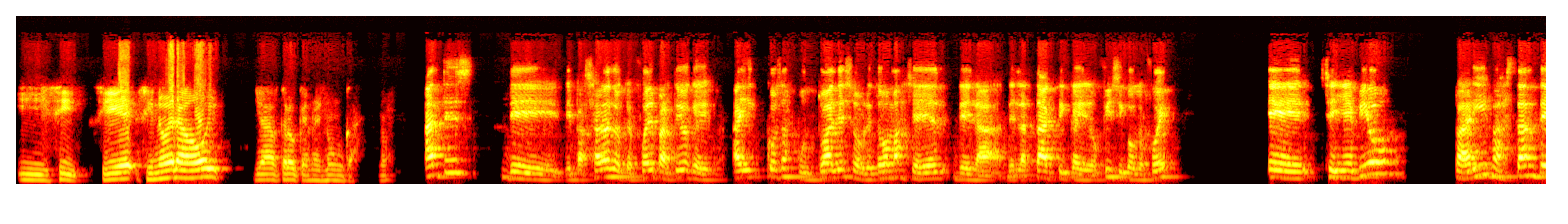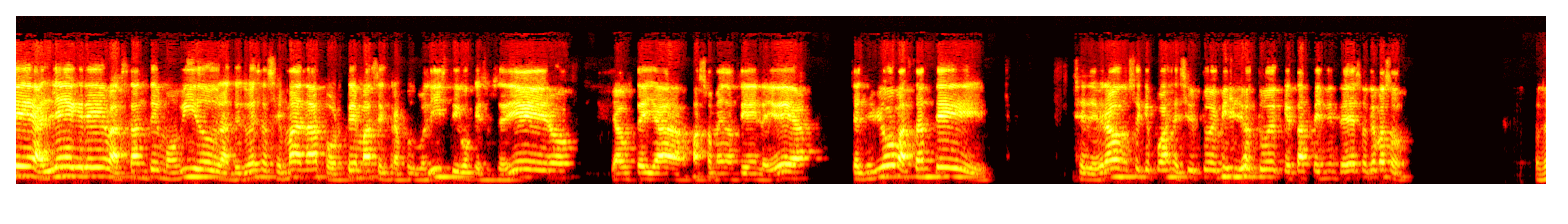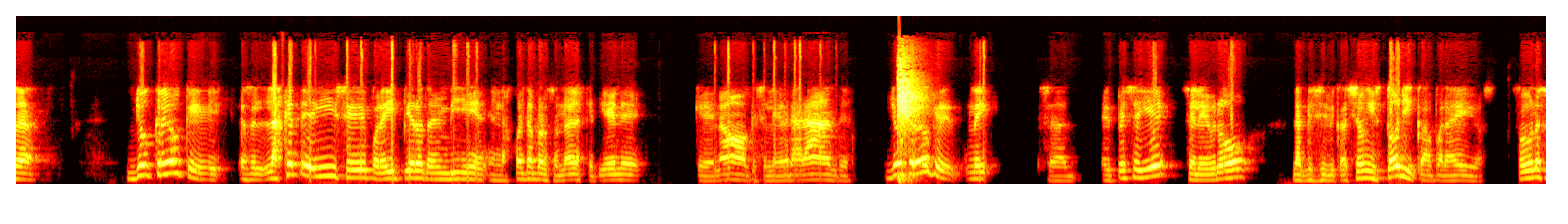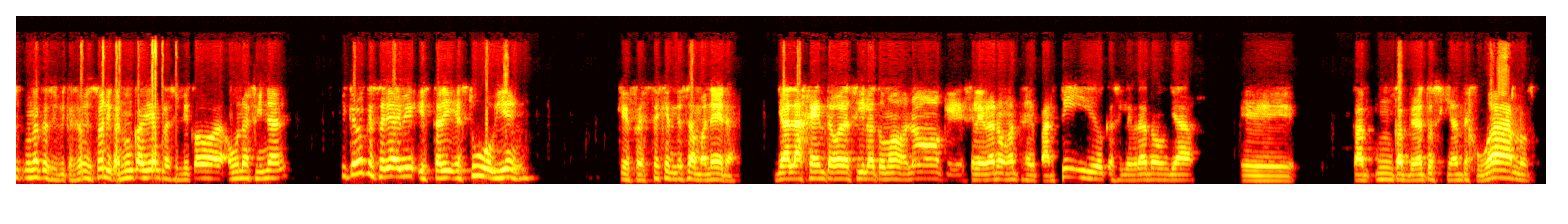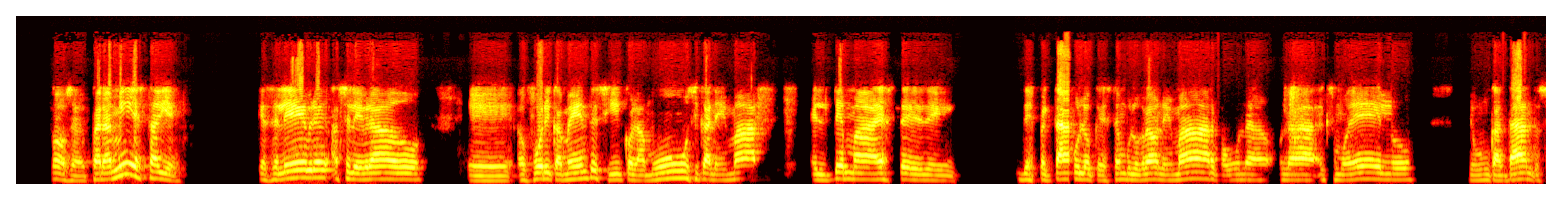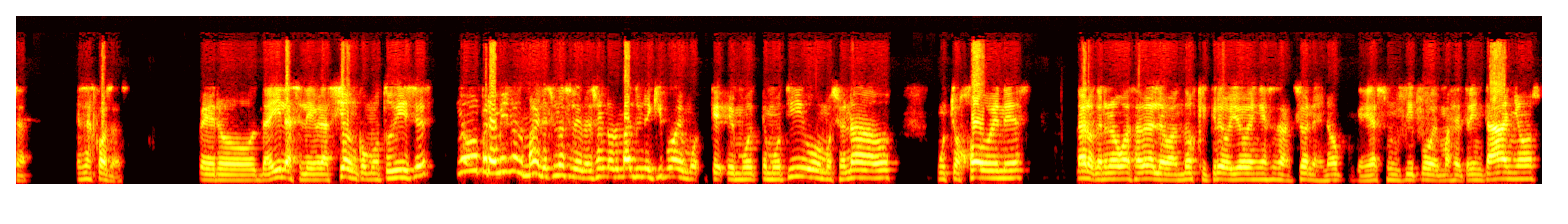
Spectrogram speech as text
Y sí, si, si no era hoy, ya creo que no es nunca, ¿no? Antes de, de pasar a lo que fue el partido, que hay cosas puntuales, sobre todo más allá de la, de la táctica y de lo físico que fue, eh, se llevó París bastante alegre, bastante movido durante toda esa semana por temas extrafutbolísticos que sucedieron, ya usted ya más o menos tiene la idea, se les vio bastante celebrado, no sé qué puedas decir tú, Emilio, tú que estás pendiente de eso, ¿qué pasó? O sea, yo creo que o la gente dice, por ahí Piero también vi en, las cuentas personales que tiene, que no, que celebrar antes. Yo creo que el PSG celebró la clasificación histórica para ellos. Fue una, una clasificación histórica, nunca habían clasificado a una final y creo que estaría bien, estaría, estuvo bien que festejen de esa manera. Ya la gente ahora sí lo ha tomado, no, que celebraron antes del partido, que celebraron ya eh, un campeonato sin antes jugarlos. No, o sea, para mí está bien que celebren, ha celebrado eh, eufóricamente, sí, con la música, Neymar, el tema este de, de espectáculo que está involucrado Neymar, con una, una exmodelo, de un cantante, o sea, esas cosas. Pero de ahí la celebración, como tú dices, no, para mí es normal, es una celebración normal de un equipo emo- que- emo- emotivo, emocionado, muchos jóvenes. Claro que no lo vas a ver a Lewandowski, creo yo, en esas acciones, ¿no? Porque ya es un tipo de más de 30 años,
